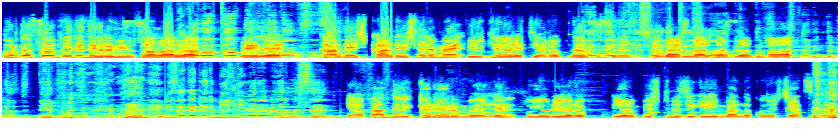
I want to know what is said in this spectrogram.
Burada sohbet ediyorum Ne insanlarla. kadar tatlı bir Böyle adamsın sen. Kardeş kardeşlerime bilgi öğretiyorum. Ne, Nasılsınız? ne bilgisi İyi öğretiyorsun dersler abi? nasıl Dur falan. çıkarayım da biraz ciddiyet olsun. Bize de bir bilgi verebilir misin? Ya ben de görüyorum böyle, uyarıyorum. Diyorum üstünüzü giyin benimle konuşacaksınız.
